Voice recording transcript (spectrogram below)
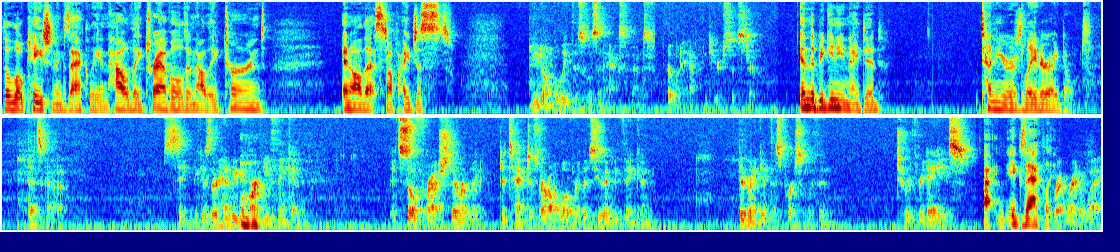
The location exactly, and how they traveled and how they turned, and all that stuff. I just, You don't believe this was an accident that would happen to your sister. in the beginning, I did. Ten years later, I don't. That's gotta sting because there had to be mm-hmm. part of you thinking, it's so fresh. There, were- like detectives are all over this. You had to be thinking, they're gonna get this person within two or three days, I, exactly. right, right away.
